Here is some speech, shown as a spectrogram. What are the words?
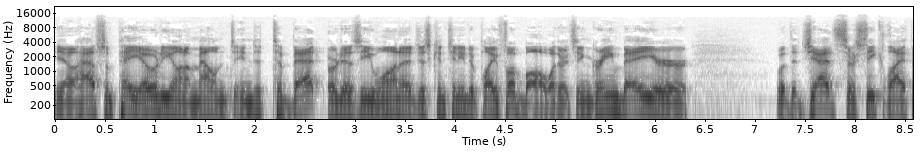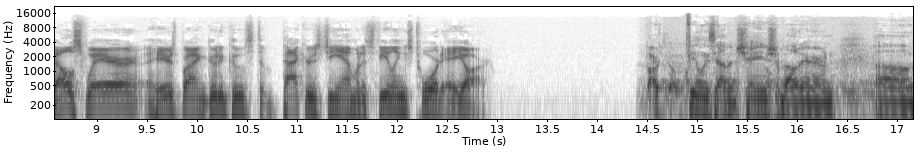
you know, have some peyote on a mountain into Tibet, or does he want to just continue to play football, whether it's in Green Bay or with the Jets or seek life elsewhere? Here's Brian Gutekunst, the Packers GM, on his feelings toward AR. Our feelings haven't changed about Aaron, um,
